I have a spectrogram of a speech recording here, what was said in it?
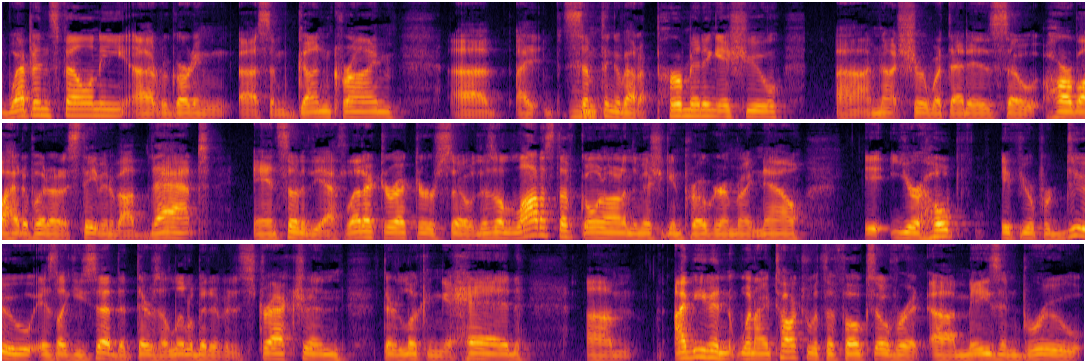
weapons felony uh, regarding uh, some gun crime. Uh, I, something about a permitting issue. Uh, I'm not sure what that is. So Harbaugh had to put out a statement about that, and so did the athletic director. So there's a lot of stuff going on in the Michigan program right now. It, your hope, if you're Purdue, is like you said that there's a little bit of a distraction. They're looking ahead. Um, I've even when I talked with the folks over at uh, Maize and Brew,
